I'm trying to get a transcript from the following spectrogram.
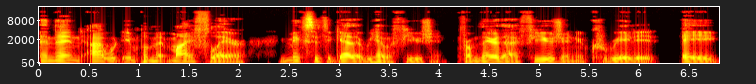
And then I would implement my flair, mix it together. We have a fusion. From there, that fusion created a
